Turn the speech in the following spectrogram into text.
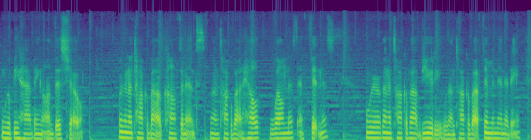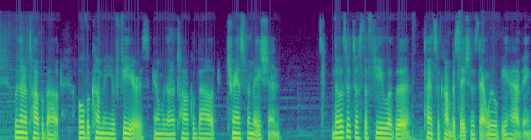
we'll be having on this show. We're going to talk about confidence. We're going to talk about health, wellness, and fitness. We're going to talk about beauty. We're going to talk about femininity. We're going to talk about overcoming your fears. And we're going to talk about transformation. Those are just a few of the types of conversations that we will be having.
